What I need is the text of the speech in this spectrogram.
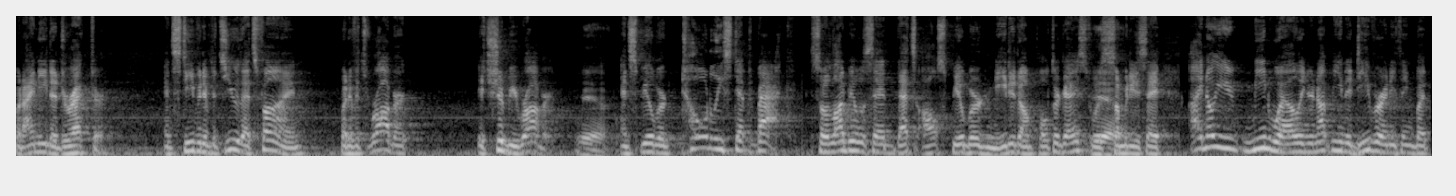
but I need a director. And Steven, if it's you, that's fine. But if it's Robert, it should be Robert. Yeah. And Spielberg totally stepped back. So a lot of people said that's all Spielberg needed on Poltergeist was Yeah. somebody to say, "I know you mean well and you're not being a diva or anything, but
